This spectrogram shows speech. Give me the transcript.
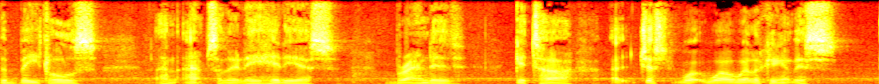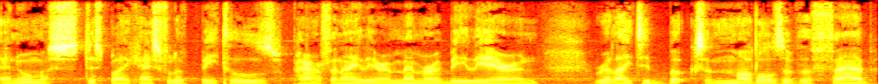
The Beatles, an absolutely hideous branded guitar. Uh, just w- while we're looking at this enormous display case full of Beatles paraphernalia and memorabilia and related books and models of the Fab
